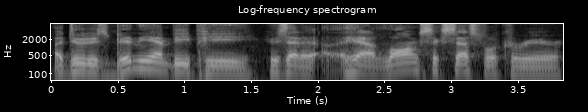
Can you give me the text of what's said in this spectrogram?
a dude who's been the MVP, who's had a he had a long successful career.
